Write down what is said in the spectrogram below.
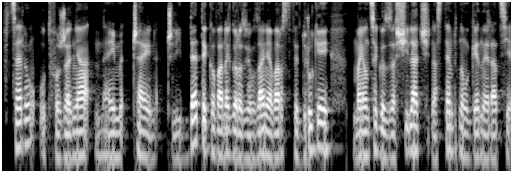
w celu utworzenia Name Chain, czyli dedykowanego rozwiązania warstwy drugiej, mającego zasilać następną generację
